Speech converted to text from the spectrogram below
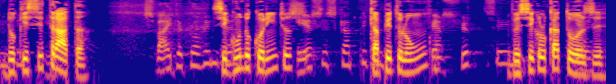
do que se trata. 2. Korinther, Segundo Coríntios, capítulo 1, Vers 14, versículo 14.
